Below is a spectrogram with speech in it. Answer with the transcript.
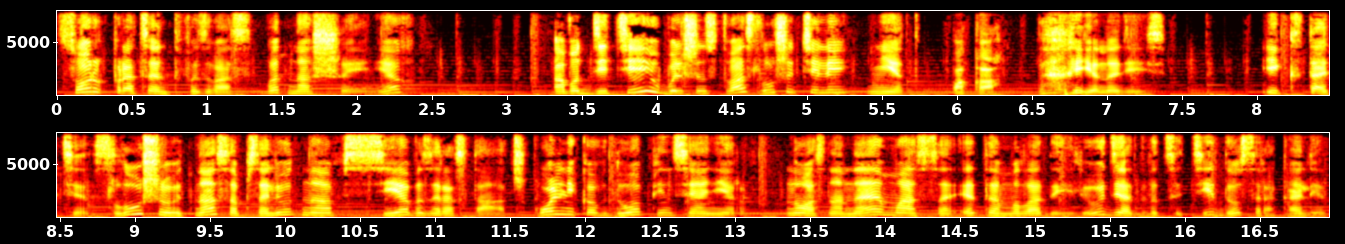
40% из вас в отношениях. А вот детей у большинства слушателей нет. Пока, я надеюсь. И, кстати, слушают нас абсолютно все возраста, от школьников до пенсионеров. Но основная масса – это молодые люди от 20 до 40 лет.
